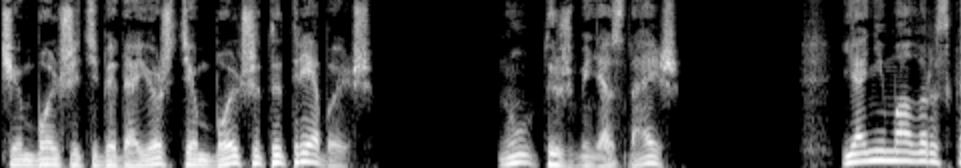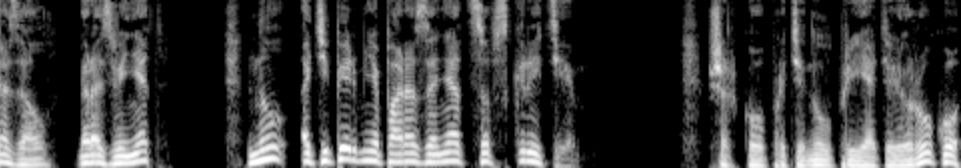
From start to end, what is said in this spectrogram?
«Чем больше тебе даешь, тем больше ты требуешь. Ну, ты же меня знаешь. Я немало рассказал, разве нет? Ну, а теперь мне пора заняться вскрытием. Шарко протянул приятелю руку,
